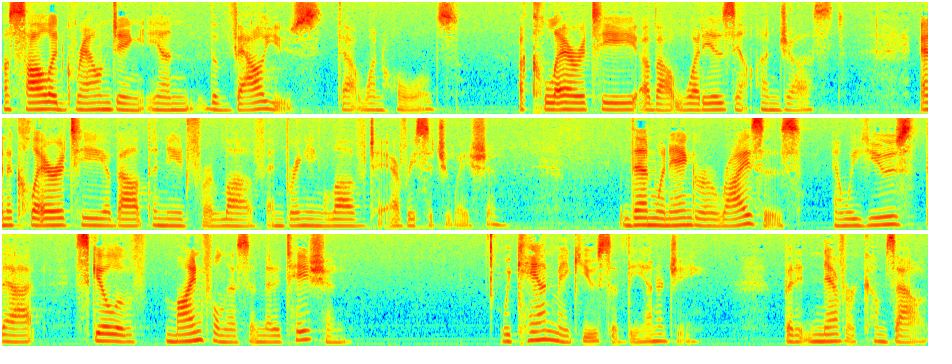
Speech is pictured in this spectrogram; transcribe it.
a solid grounding in the values that one holds, a clarity about what is unjust, and a clarity about the need for love and bringing love to every situation. Then, when anger arises, and we use that skill of mindfulness and meditation we can make use of the energy, but it never comes out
